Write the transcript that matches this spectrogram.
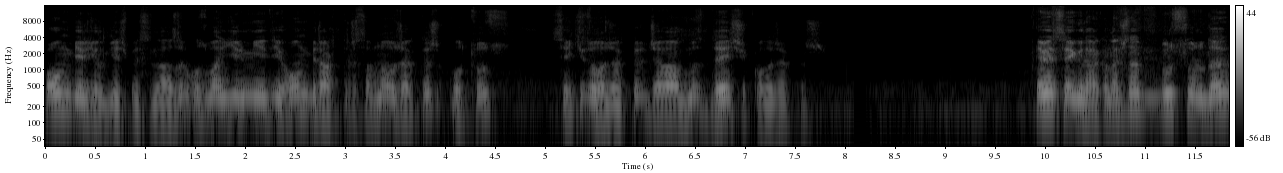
11 yıl geçmesi lazım. O zaman 27'yi 11 arttırırsam ne olacaktır? 38 olacaktır. Cevabımız D şık olacaktır. Evet sevgili arkadaşlar bu soruda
